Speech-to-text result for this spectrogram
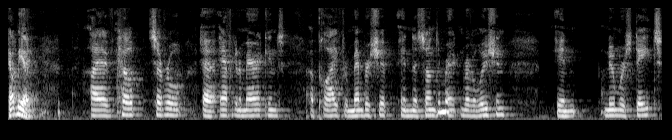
Help me out. I have helped several uh, African Americans apply for membership in the Sons of American Revolution in numerous states.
